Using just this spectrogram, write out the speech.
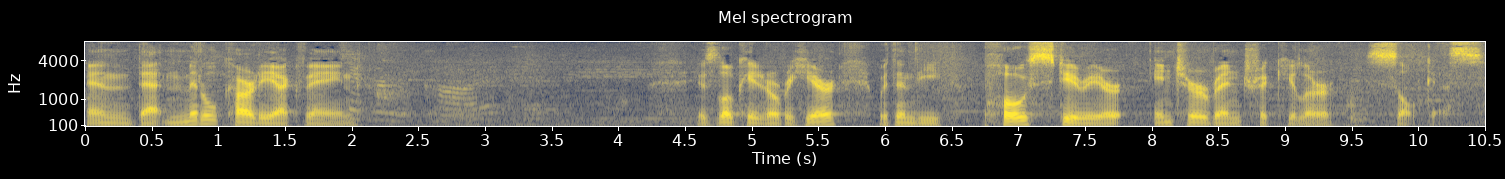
And that middle cardiac vein is located over here within the posterior interventricular sulcus.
